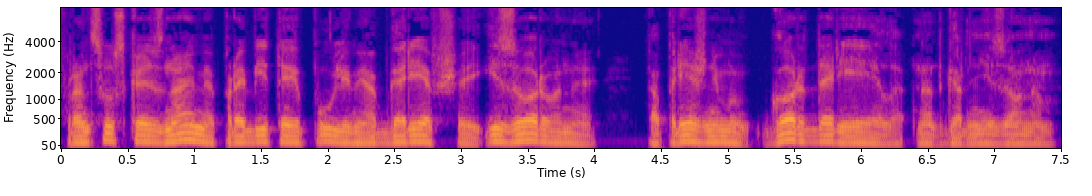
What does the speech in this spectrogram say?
Французское знамя, пробитое пулями, обгоревшее, изорванное, по-прежнему гордо реяло над гарнизоном.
